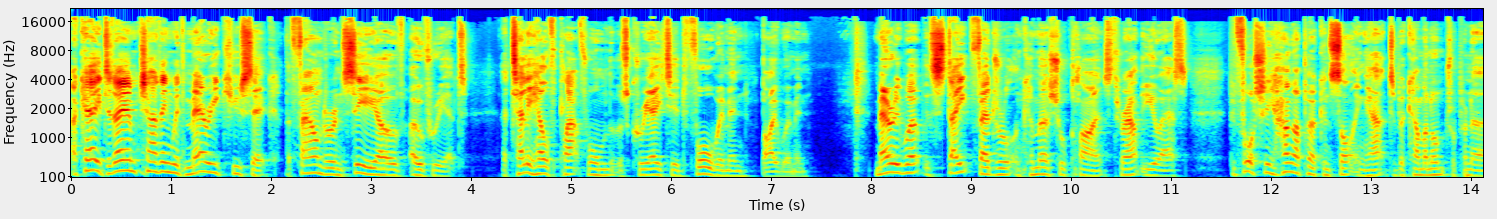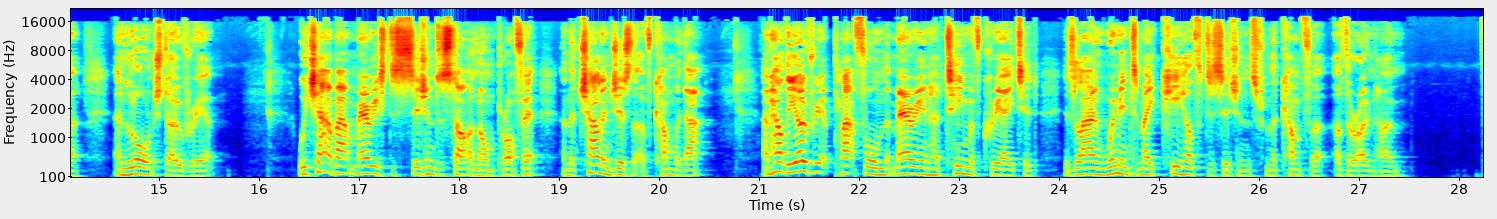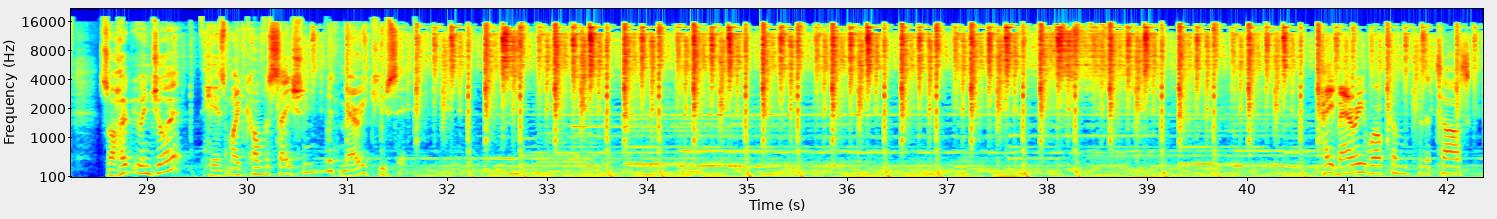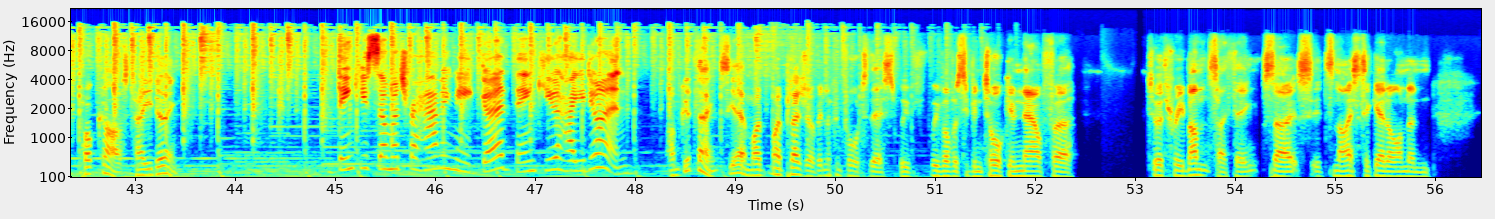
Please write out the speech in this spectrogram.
Okay, today I'm chatting with Mary Cusick, the founder and CEO of Ovaryit, a telehealth platform that was created for women by women. Mary worked with state, federal, and commercial clients throughout the US before she hung up her consulting hat to become an entrepreneur and launched Ovaryit. We chat about Mary's decision to start a non-profit and the challenges that have come with that, and how the Ovaryit platform that Mary and her team have created is allowing women to make key health decisions from the comfort of their own home. So I hope you enjoy it. Here's my conversation with Mary Cusick. Hey Mary, welcome to the Task podcast. How are you doing? Thank you so much for having me. Good, thank you. How you doing? I'm good, thanks. Yeah, my, my pleasure. I've been looking forward to this. We've we've obviously been talking now for two or three months, I think. So it's it's nice to get on and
